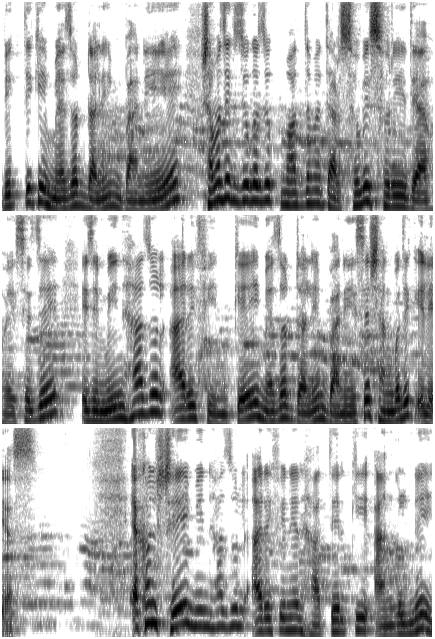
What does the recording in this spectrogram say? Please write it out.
ব্যক্তিকে মেজর ডালিম বানিয়ে সামাজিক যোগাযোগ মাধ্যমে তার ছবি ছড়িয়ে দেওয়া হয়েছে যে, এই যে মিনহাজুল আরিফিনকে মেজর ডালিম বানিয়েছে সাংবাদিক ইলিয়াস। এখন সেই মিনহাজুল আরিফিনের হাতের কি আঙ্গুল নেই?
